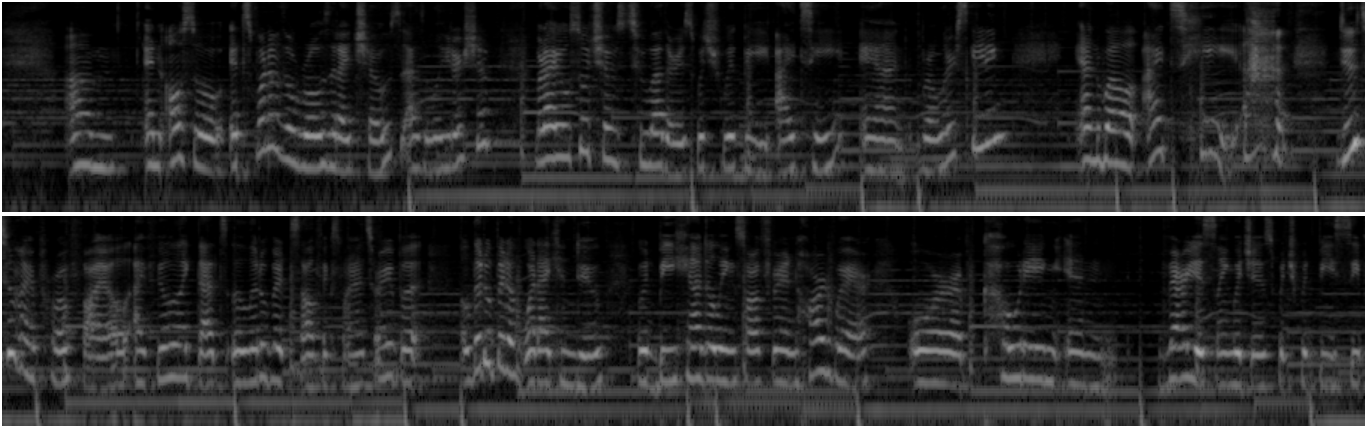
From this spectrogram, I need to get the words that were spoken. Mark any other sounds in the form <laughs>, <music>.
Um, and also, it's one of the roles that I chose as a leadership, but I also chose two others, which would be IT and roller skating. And well, IT, <laughs> due to my profile, I feel like that's a little bit self explanatory, but a little bit of what I can do would be handling software and hardware or coding in various languages, which would be C,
